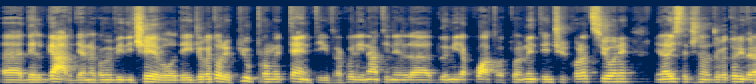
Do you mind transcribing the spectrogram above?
eh, del Guardian, come vi dicevo, dei giocatori più promettenti tra quelli nati nel 2004 attualmente in circolazione. Nella lista ci sono giocatori veramente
